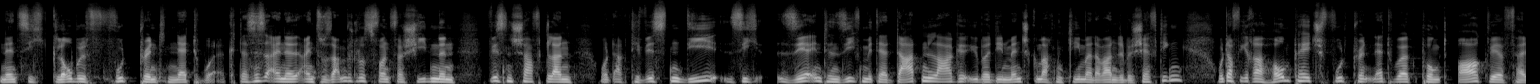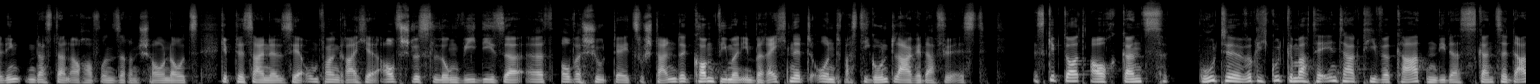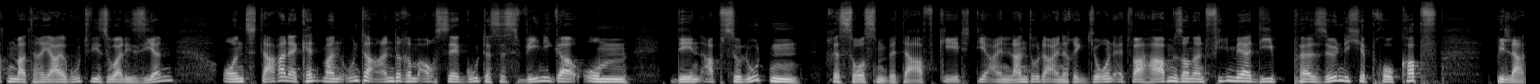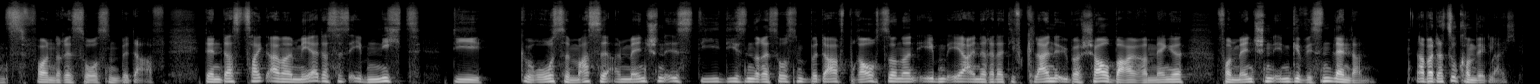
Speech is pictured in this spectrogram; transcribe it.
nennt sich Global Footprint Network. Das ist eine, ein Zusammenschluss von verschiedenen Wissenschaftlern und Aktivisten, die sich sehr intensiv mit der Datenlage über den menschgemachten Klimawandel beschäftigen. Und auf ihrer Homepage footprintnetwork.org, wir verlinken das dann auch auf unseren Show Notes, gibt es eine sehr umfangreiche Aufschlüsselung, wie dieser Earth Overshoot Day zustande kommt, wie man ihn berechnet und was die Grundlage dafür ist. Es gibt dort auch ganz gute, wirklich gut gemachte interaktive Karten, die das ganze Datenmaterial gut visualisieren. Und daran erkennt man unter anderem auch sehr gut, dass es weniger um den absoluten Ressourcenbedarf geht, die ein Land oder eine Region etwa haben, sondern vielmehr die persönliche Pro-Kopf-Bilanz von Ressourcenbedarf. Denn das zeigt einmal mehr, dass es eben nicht die große Masse an Menschen ist, die diesen Ressourcenbedarf braucht, sondern eben eher eine relativ kleine, überschaubare Menge von Menschen in gewissen Ländern. Aber dazu kommen wir gleich.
